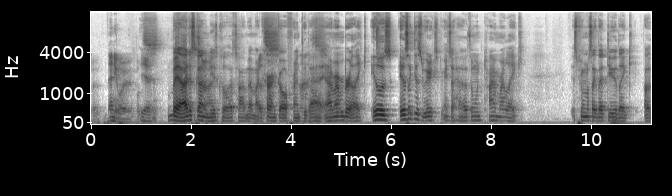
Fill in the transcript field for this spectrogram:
But anyway, Yeah. But yeah, I just got in a musical. That's how I met my current girlfriend through nice. that. And I remember like it was it was like this weird experience I had with her one time where like it's pretty much like that dude like uh,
